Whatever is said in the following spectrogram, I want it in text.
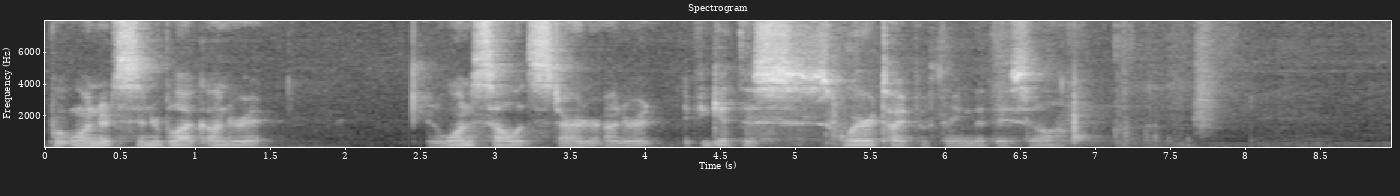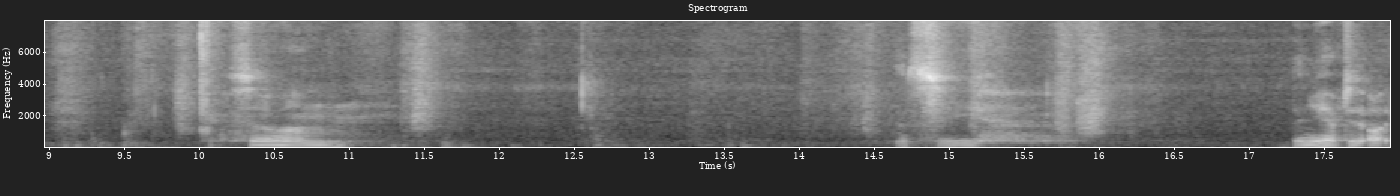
put one cinder block under it and one solid starter under it if you get this square type of thing that they sell. So, um, let's see. Then you have to, uh,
